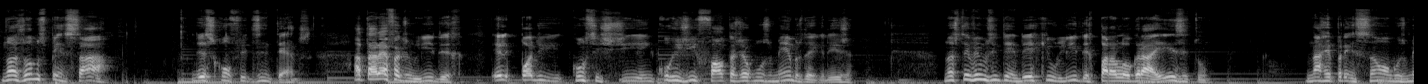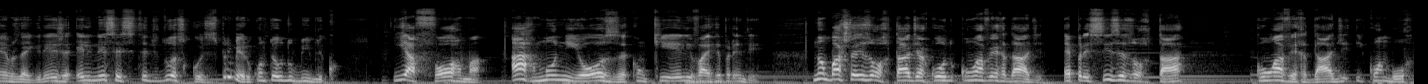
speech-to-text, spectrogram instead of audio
Nós vamos pensar nesses conflitos internos. A tarefa de um líder ele pode consistir em corrigir faltas de alguns membros da igreja. Nós devemos entender que o líder, para lograr êxito na repreensão a alguns membros da igreja, ele necessita de duas coisas. Primeiro, o conteúdo bíblico e a forma harmoniosa com que ele vai repreender. Não basta exortar de acordo com a verdade, é preciso exortar com a verdade e com amor.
